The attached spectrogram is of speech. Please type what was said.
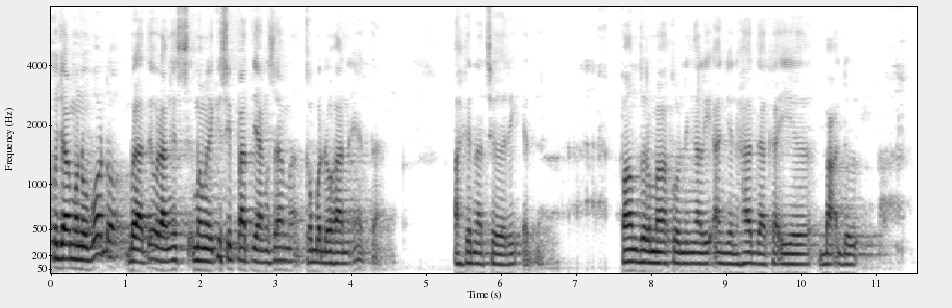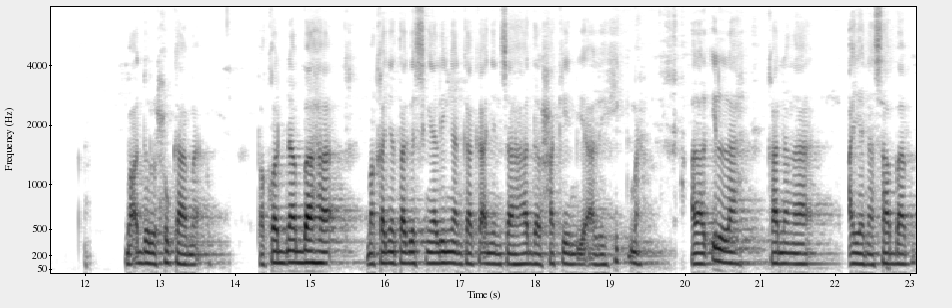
ku jalma nu bodoh berarti orangnya memiliki sifat yang sama kebodohan eta. akhirnya ceurik eta pandur malaku ningali anjeun hada ka ieu ba'dul ba'dul hukama. Faqad nabaha makanya tages ngelingan kakak anjeun sahadal hakim ya ahli hikmah alal illah kana ayana sabab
